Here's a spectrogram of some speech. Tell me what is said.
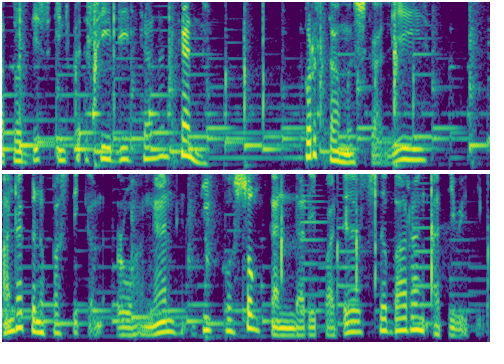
atau disinfeksi dijalankan? Pertama sekali, anda kena pastikan ruangan dikosongkan daripada sebarang aktiviti.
